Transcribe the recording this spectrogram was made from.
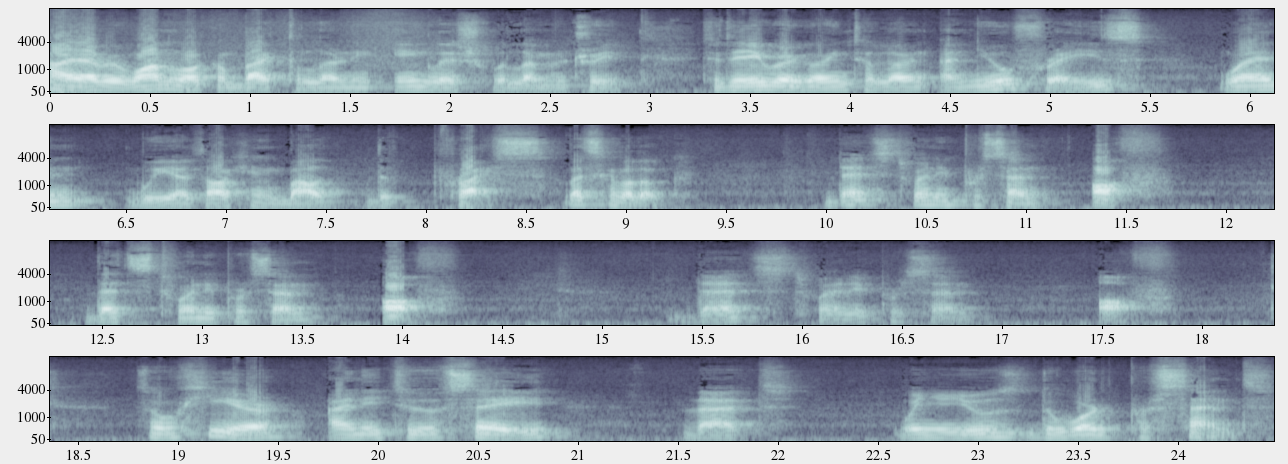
Hi everyone, welcome back to Learning English with Lemon Tree. Today we're going to learn a new phrase when we are talking about the price. Let's have a look. That's 20% off. That's 20% off. That's 20% off. So here I need to say that when you use the word percent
